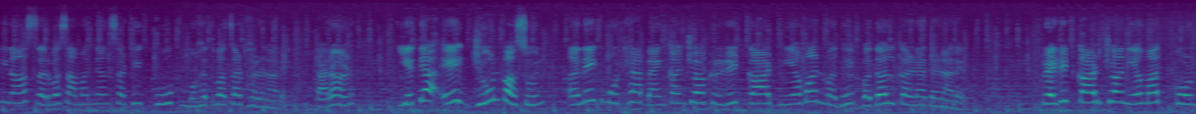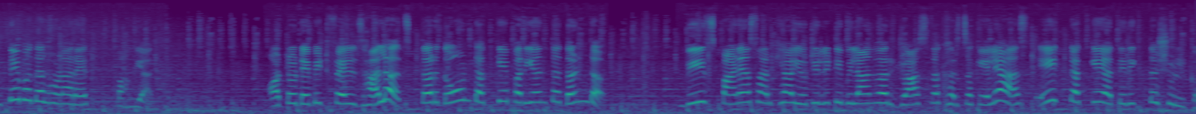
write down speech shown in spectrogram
महिना सर्वसामान्यांसाठी खूप महत्त्वाचा ठरणार आहे. कारण येत्या एक जून पासून अनेक मोठ्या बँकांच्या क्रेडिट कार्ड नियमांमध्ये बदल करण्यात येणार आहेत. क्रेडिट कार्डच्या नियमात कोणते बदल होणार आहेत पाहूयात. ऑटो डेबिट फेल झालंच तर दोन टक्के पर्यंत दंड. वीज पाण्यासारख्या युटिलिटी बिलांवर जास्त खर्च केल्यास एक टक्के अतिरिक्त शुल्क.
